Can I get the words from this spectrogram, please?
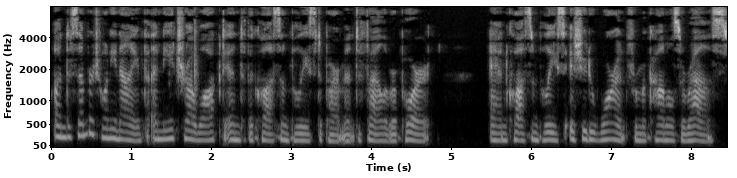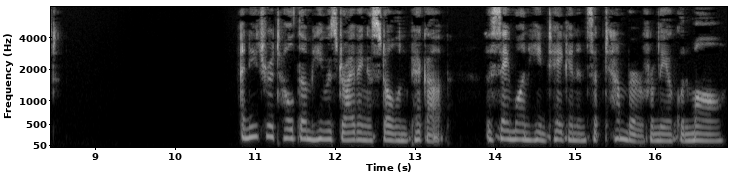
On December 29th, Anitra walked into the Clawson Police Department to file a report, and Clawson Police issued a warrant for McConnell's arrest. Anitra told them he was driving a stolen pickup, the same one he'd taken in September from the Oakland Mall.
